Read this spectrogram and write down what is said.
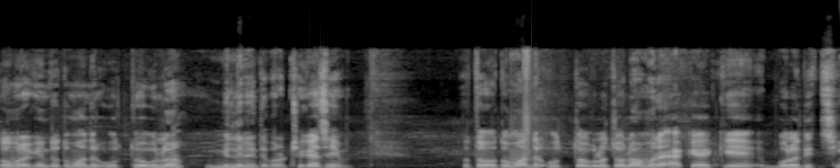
তোমরা কিন্তু তোমাদের উত্তরগুলো মিলে নিতে পারো, ঠিক আছে? তো তোমাদের উত্তরগুলো চলো, আমরা একে একে বলে দিচ্ছি।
